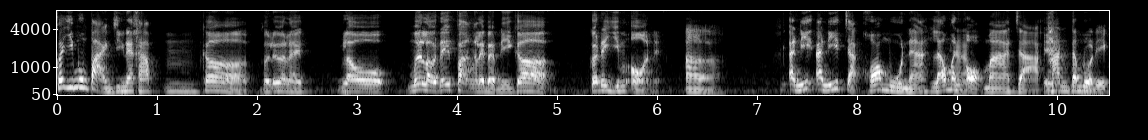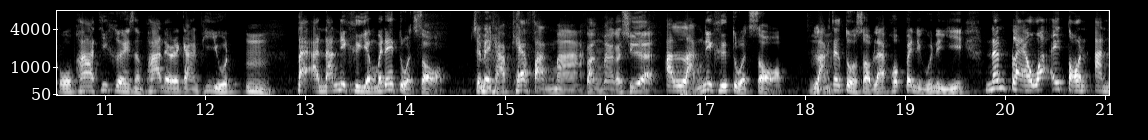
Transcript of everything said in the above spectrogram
ก็ยิ้มมุมปากจริงๆนะครับ อืมก็เขาเรียกว่าอะไร เราเมื่อเราได้ฟังอะไรแบบนี้ก็ก็ได้ยิ้มอ่อนเนี่ย เออ อันนี้อันนี้จากข้อมูลนะ แล้วมันครับออกมาจากพันตำรวจเอกโอภาสที่เคยสัมภาษณ์ในรายการพี่ยุทธอืม แต่อันนั้นนี่คือยังไม่ได้ตรวจสอบใช่ไหมครับ แค่ฟังมา ฟังมาก็เชื่อ อันหลังนี่คือตรวจสอบ หลังจากตรวจสอบแล้วพบเป็นอย่างนู้นอย่างนี้ นั่นแปลว่าไอ้ตอนอัน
